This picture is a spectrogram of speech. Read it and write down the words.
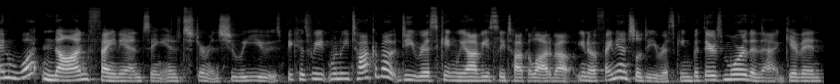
And what non-financing instruments should we use? Because we, when we talk about de-risking, we obviously talk a lot about you know financial de-risking, but there's more than that. Given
